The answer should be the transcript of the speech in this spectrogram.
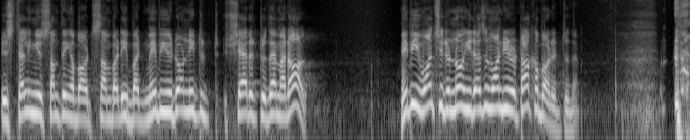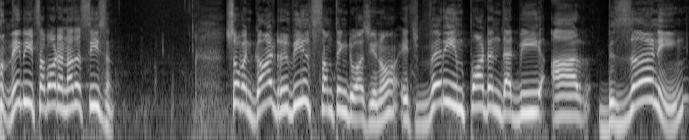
is telling you something about somebody, but maybe you don't need to t- share it to them at all. Maybe He wants you to know He doesn't want you to talk about it to them. maybe it's about another season. So when God reveals something to us, you know, it's very important that we are discerning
